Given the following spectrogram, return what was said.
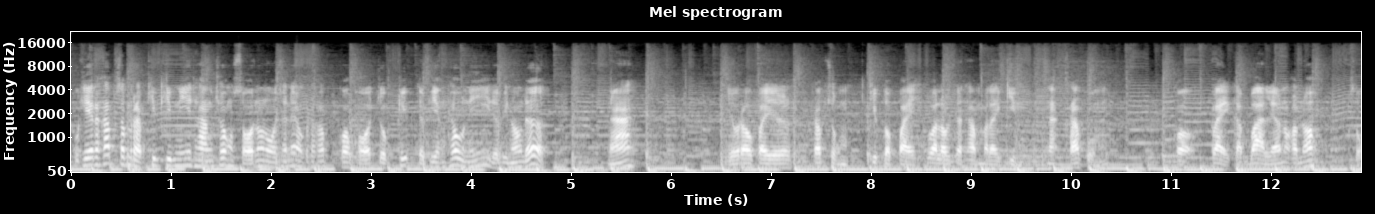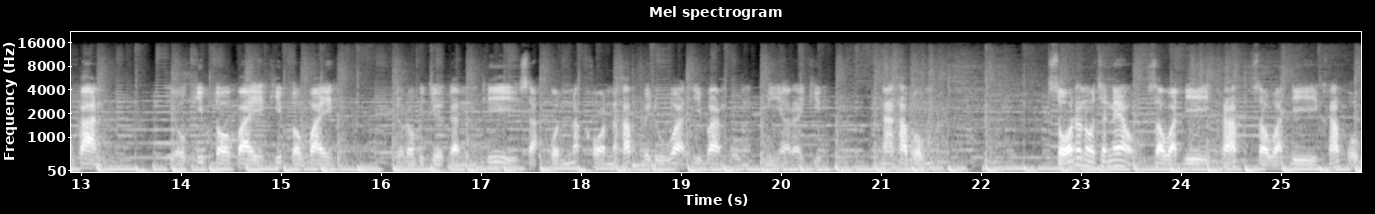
โอเคนะครับสำหรับคลิปคลิปนี้ทางช่องสอนโนชาแนลนะครับ ก็ขอจบคลิปแต่เพียงเท่านี้เดี๋ยวพี่น้องเด้อนะ เดี๋ยวเราไปรับชมคลิปต่อไปว่าเราจะทำอะไรกินนะครับผมก็ใกล้กลับบ้านแล้วนะครับเนาะสงกรารเดี๋ยวคลิปต่อไปคลิปต่อไป ดี๋ยวเราไปเจอกันที่สกลนครนะครับ ไปดูว่าที่บ้านผมมีอะไรกินนะครับผมสอนโนชาแนลสวัสดีครับ สวัสดีครับผม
